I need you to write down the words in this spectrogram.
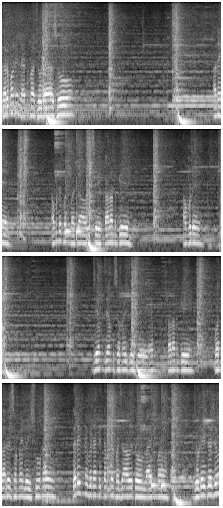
ગરબાની લાઈનમાં જોડાયા છો. અને અમને પણ મજા આવશે કારણ કે આપણે જેમ જેમ સમય જશે એમ, કારણ કે વધારે સમય લઈશું નહીં. દરેકને વિનંતી, તમને મજા આવે તો લાઈનમાં જોડાઈ જજો.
